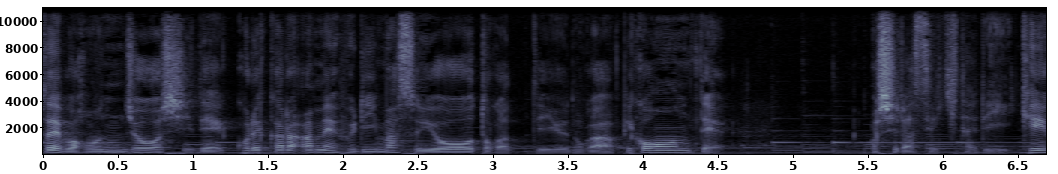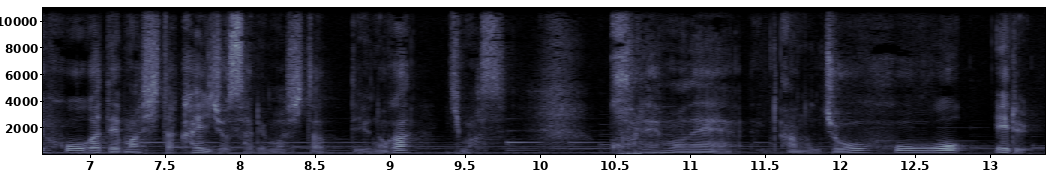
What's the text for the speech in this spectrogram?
例えば本庄市でこれから雨降りますよとかっていうのがピコーンってお知らせ来たり警報が出ました解除されましたっていうのが来ます。これもねあの情報を得る。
